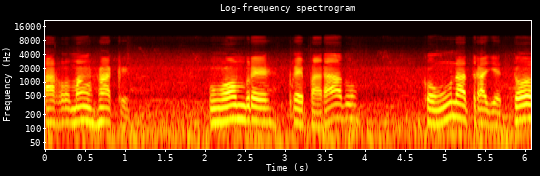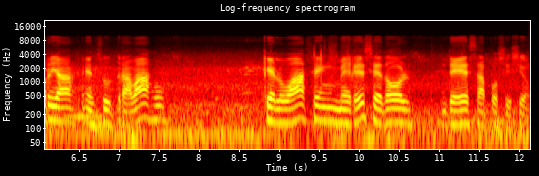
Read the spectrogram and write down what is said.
a Román Jaque, un hombre preparado, con una trayectoria en su trabajo que lo hacen merecedor de esa posición.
